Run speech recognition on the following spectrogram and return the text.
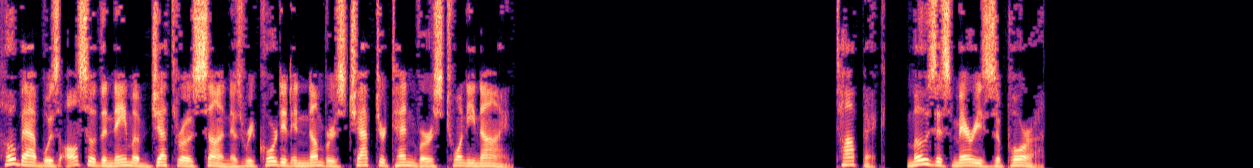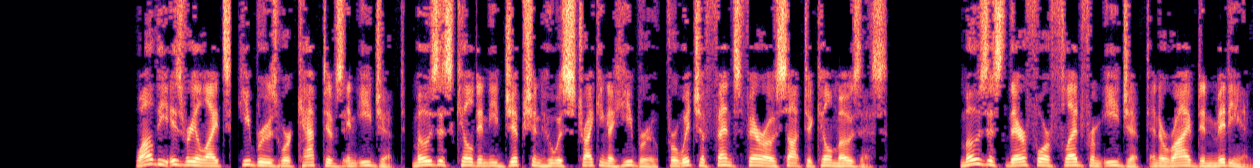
Hobab was also the name of Jethro's son as recorded in Numbers chapter 10 verse 29. Moses marries Zipporah While the Israelites, Hebrews were captives in Egypt, Moses killed an Egyptian who was striking a Hebrew, for which offense Pharaoh sought to kill Moses. Moses therefore fled from Egypt and arrived in Midian.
